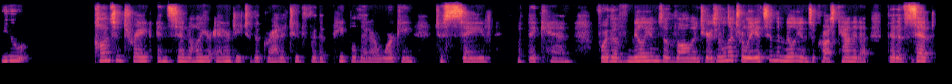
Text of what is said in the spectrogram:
You concentrate and send all your energy to the gratitude for the people that are working to save what they can for the millions of volunteers. And literally, it's in the millions across Canada that have sent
